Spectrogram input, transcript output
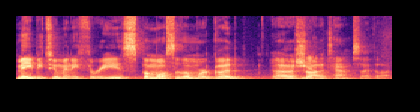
Maybe too many threes, but most of them were good uh, shot yeah. attempts. I thought.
